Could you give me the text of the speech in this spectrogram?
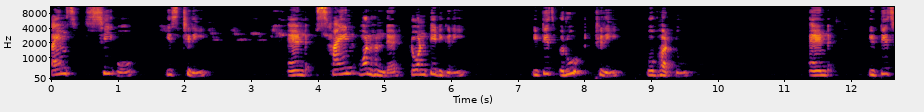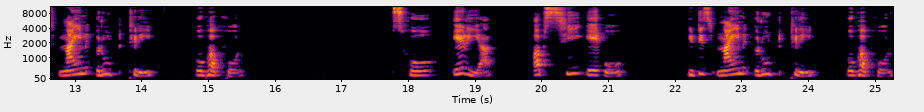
times CO is 3 and sine 120 degree it is root 3 over 2 and it is 9 root 3 over 4 so area of CAO it is 9 root 3 over 4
